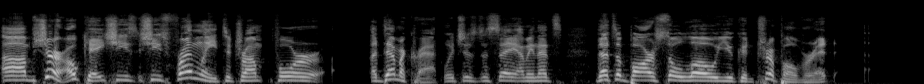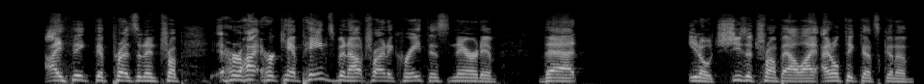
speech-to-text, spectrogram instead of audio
Um, sure, okay, she's she's friendly to Trump for a Democrat, which is to say, I mean that's that's a bar so low you could trip over it. I think that President Trump, her her campaign's been out trying to create this narrative that you know she's a Trump ally. I don't think that's gonna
